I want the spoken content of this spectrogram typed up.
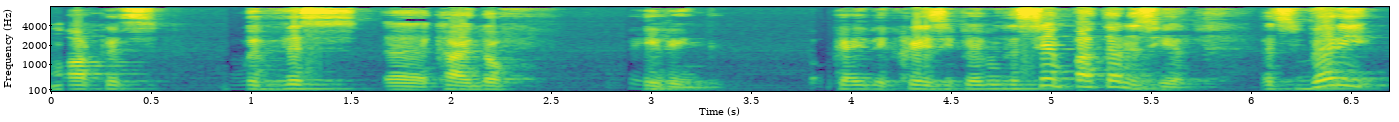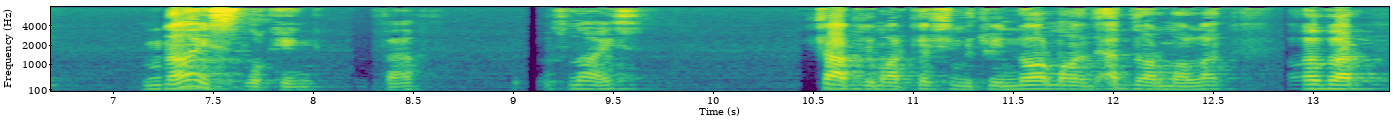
markets with this uh, kind of paving. Okay, the crazy paving. The same pattern is here. It's very nice looking, in fact. It looks nice. Sharp demarcation between normal and abnormal line. However,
